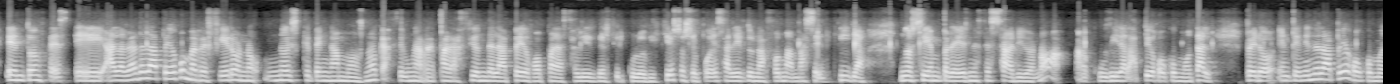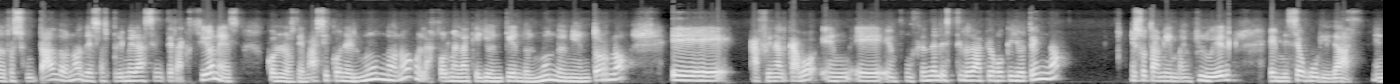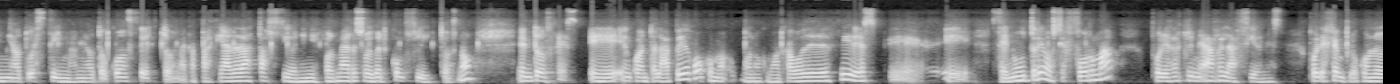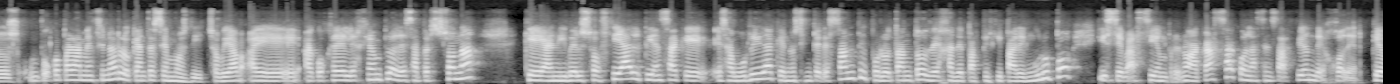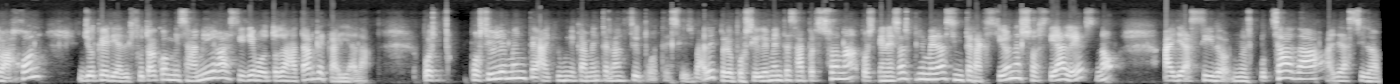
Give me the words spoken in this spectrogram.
Entonces, eh, al hablar del apego me refiero, no, no es que tengamos ¿no? que hacer una reparación del apego para salir del círculo vicioso, se puede salir de una forma más sencilla, no siempre es necesario ¿no? acudir al apego como tal, pero entendiendo el apego como el resultado ¿no? de esas primeras interacciones con los demás y con el mundo, ¿no? con la forma en la que yo entiendo el mundo y mi entorno, eh, al fin y al cabo, eh, en función del estilo de apego que yo tenga, eso también va a influir en mi seguridad, en mi autoestima, en mi autoconcepto, en la capacidad de adaptación y mi forma de resolver conflictos. ¿no? Entonces, eh, en cuanto al apego, como, bueno, como acabo de decir, es, eh, eh, se nutre o se forma por esas primeras relaciones. Por ejemplo, con los, un poco para mencionar lo que antes hemos dicho, voy a, a coger el ejemplo de esa persona que a nivel social piensa que es aburrida, que no es interesante y por lo tanto deja de participar en grupo y se va siempre ¿no? a casa con la sensación de, joder, qué bajón, yo quería disfrutar con mis amigas y llevo toda la tarde callada. Pues posiblemente, aquí únicamente lanzo hipótesis, ¿vale? Pero posiblemente esa persona, pues en esas primeras interacciones sociales, ¿no? Haya sido no escuchada, haya sido,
